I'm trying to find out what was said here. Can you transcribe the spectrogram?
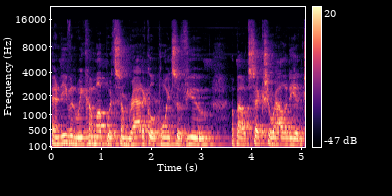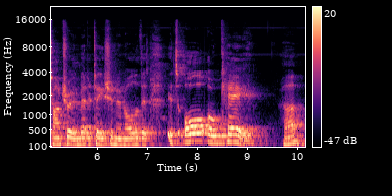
and even we come up with some radical points of view about sexuality and tantra and meditation and all of this. It's all okay, huh?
